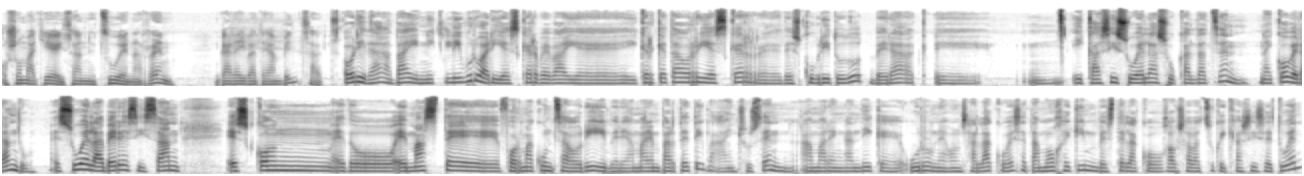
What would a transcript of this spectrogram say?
oso matea izan etzuen arren, garai batean bintzat. Hori da, bai, nik liburuari eskerbe bai, e, ikerketa horri esker e, deskubritu dut, berak, e, ikasi zuela sukaldatzen, nahiko berandu. Ez zuela berez izan eskon edo emazte formakuntza hori bere amaren partetik, ba, hain zuzen, amaren gandik eh, urrun egon zalako, ez? Eta mojekin bestelako gauza batzuk ikasi zetuen,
